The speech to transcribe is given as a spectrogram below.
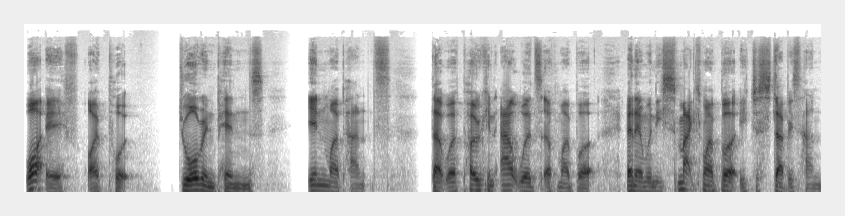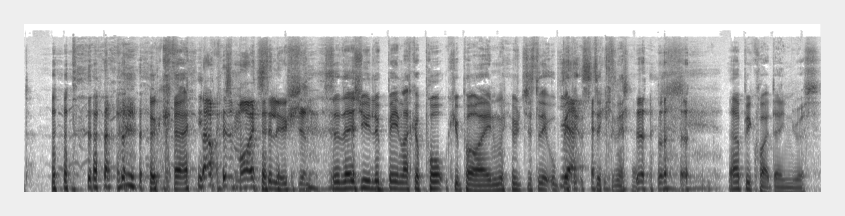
what if I put drawing pins in my pants that were poking outwards of my butt, and then when he smacked my butt, he'd just stab his hand. okay. That was my solution. So there's you being like a porcupine with just little bits Yeah. sticking out. That'd be quite dangerous.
